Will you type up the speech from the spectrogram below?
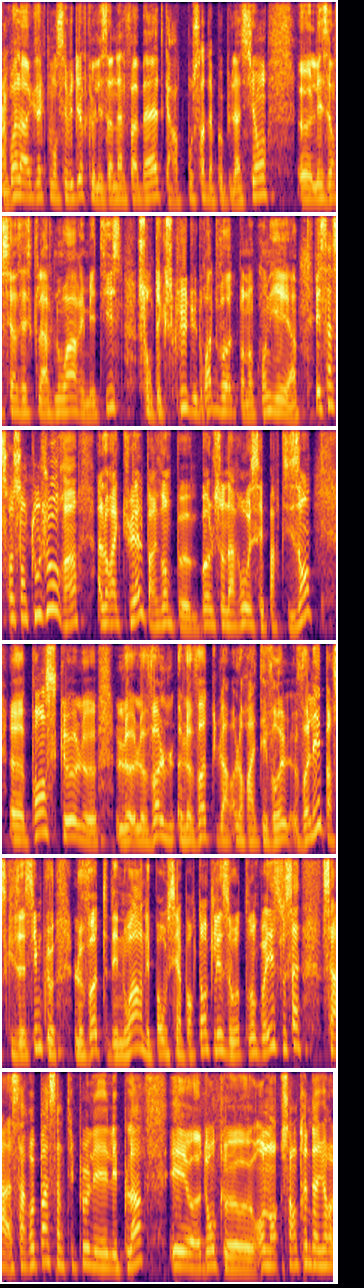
Hein. Voilà, exactement. Ça veut dire que les analphabètes, 40% de la population, euh, les anciens esclaves noirs et métis sont exclus du droit de vote pendant qu'on y est. hein. Et ça se ressent toujours. hein. À l'heure actuelle, par exemple, Bolsonaro et ses partisans euh, pensent que le, le, vote lui a- leur a été vol- volé parce qu'ils estiment que le vote des Noirs n'est pas aussi important que les autres. Donc, vous voyez, tout ça, ça, repasse un petit peu les, plats. Et euh, donc, euh, ça entraîne d'ailleurs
